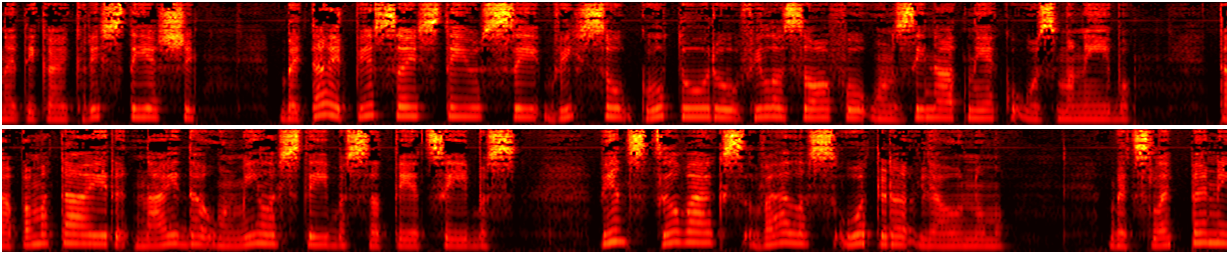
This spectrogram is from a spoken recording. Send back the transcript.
ne tikai kristieši, bet tā ir piesaistījusi visu kultūru, filozofu un zinātnieku uzmanību. Tā pamatā ir naida un mīlestības attiecības. Viens cilvēks vēlas otra ļaunumu, bet slepeni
